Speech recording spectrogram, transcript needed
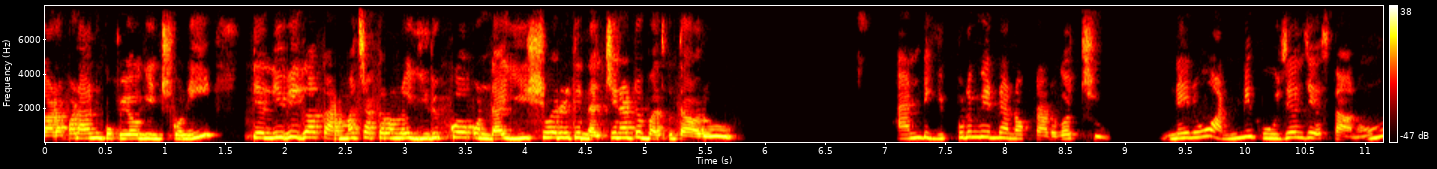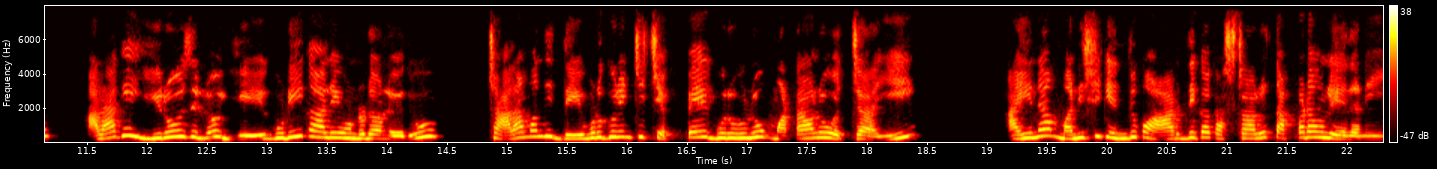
గడపడానికి ఉపయోగించుకొని తెలివిగా కర్మచక్రంలో ఇరుక్కోకుండా ఈశ్వరుడికి నచ్చినట్టు బతుకుతారు. అండ్ ఇప్పుడు మీరు నన్ను ఒకటి అడగొచ్చు. నేను అన్ని పూజలు చేస్తాను. అలాగే ఈ రోజుల్లో ఏ గుడి ఖాళీ ఉండడం లేదు. చాలా మంది దేవుడి గురించి చెప్పే గురువులు మఠాలు వచ్చాయి. అయినా మనిషికి ఎందుకు ఆర్థిక కష్టాలు తప్పడం లేదని?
